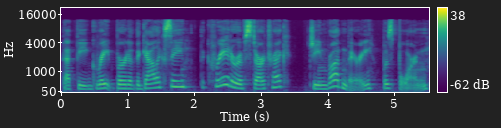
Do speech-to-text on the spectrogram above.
that the great bird of the galaxy, the creator of Star Trek, Gene Roddenberry, was born.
